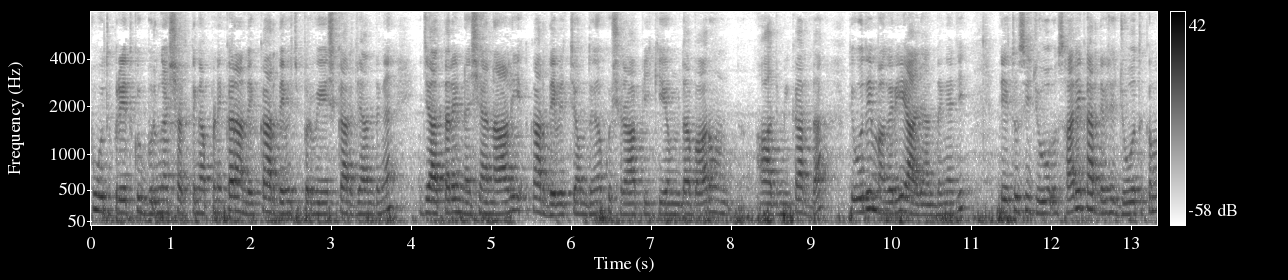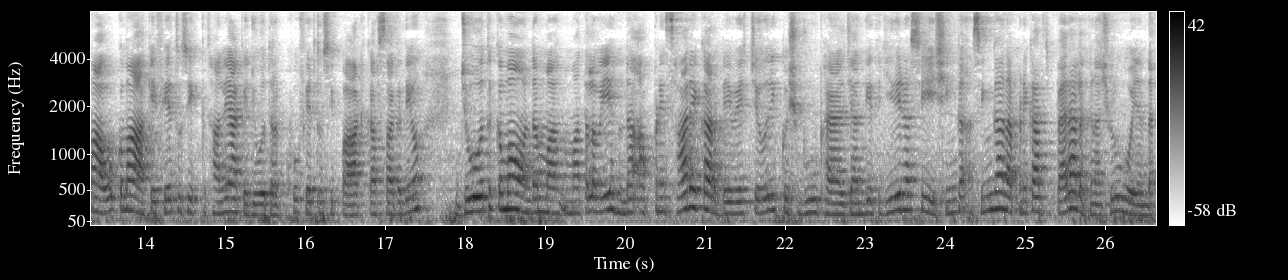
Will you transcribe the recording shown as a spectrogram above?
ਭੂਤ ਪ੍ਰੇਤ ਕੋਈ ਬੁਰੀਆਂ ਸ਼ਕਤੀਆਂ ਆਪਣੇ ਘਰਾਂ ਦੇ, ਘਰ ਦੇ ਵਿੱਚ ਪ੍ਰਵੇਸ਼ ਕਰ ਜਾਂਦੀਆਂ। ਜ਼ਿਆਦਾਤਰ ਇਹ ਨਸ਼ਿਆਂ ਨਾਲ ਹੀ ਘਰ ਦੇ ਵਿੱਚ ਆਉਂਦੀਆਂ, ਕੋਈ ਸ਼ਰਾਬ ਪੀ ਕੇ ਆਉਂਦਾ, ਬਾਹਰੋਂ ਆਦਮੀ ਘਰ ਦਾ ਤੇ ਉਹਦੇ ਮਗਰ ਹੀ ਆ ਜਾਂਦੀਆਂ ਜੀ। ਤੇ ਤੁਸੀਂ ਜੋ ਸਾਰੇ ਘਰ ਦੇ ਵਿੱਚ ਜੋਤ ਘਮਾਓ, ਘਮਾ ਕੇ ਫਿਰ ਤੁਸੀਂ ਇੱਕ ਥਾਂ ਲਿਆ ਕੇ ਜੋਤ ਰੱਖੋ, ਫਿਰ ਤੁਸੀਂ ਪਾਠ ਕਰ ਸਕਦੇ ਹੋ। ਜੋਤ ਘਮਾਉਣ ਦਾ ਮ- ਮਤਲਬ ਇਹ ਹੁੰਦਾ ਆਪਣੇ ਸਾਰੇ ਘਰ ਦੇ ਵਿੱਚ ਉਹਦੀ ਖੁਸ਼ਬੂ ਫੈਲ ਜਾਂਦੀ ਹੈ ਤੇ ਜਿਹਦੇ ਨਾਲ ਸੀ ਸਿੰਘਾਂ ਸਿੰਘਾਂ ਦਾ ਆਪਣੇ ਘਰ 'ਚ ਪਹਿਰਾ ਲੱਗਣਾ ਸ਼ੁਰੂ ਹੋ ਜਾਂਦਾ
